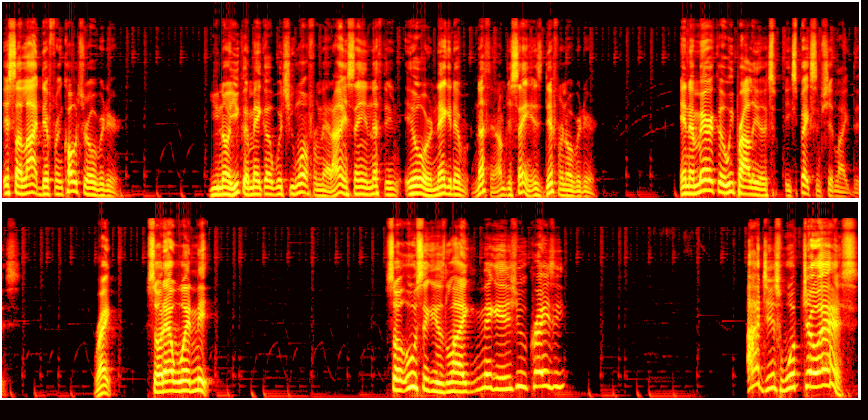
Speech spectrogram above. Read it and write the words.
it's a lot different culture over there. You know, you can make up what you want from that. I ain't saying nothing ill or negative, nothing. I'm just saying it's different over there. In America, we probably ex- expect some shit like this. Right? So that wasn't it. So Usyk is like, nigga, is you crazy? I just whooped your ass.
